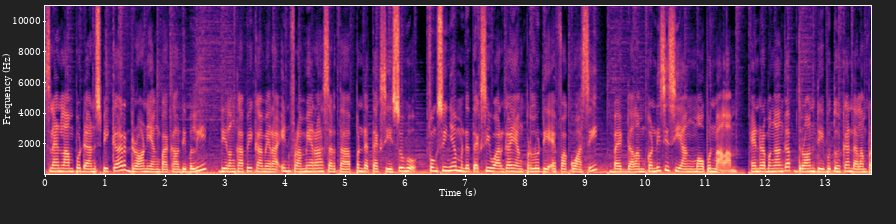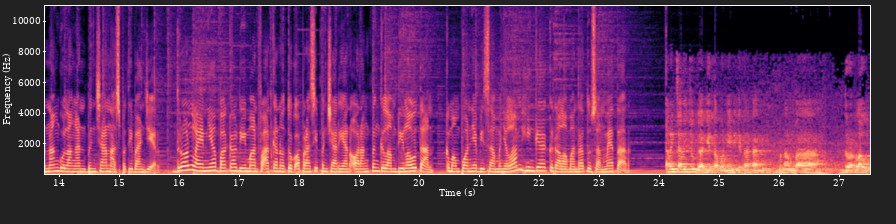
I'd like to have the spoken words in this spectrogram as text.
Selain lampu dan speaker, drone yang bakal dibeli dilengkapi kamera inframerah serta pendeteksi suhu. Fungsinya mendeteksi warga yang perlu dievakuasi, baik dalam kondisi siang maupun malam. Hendra menganggap drone dibutuhkan dalam penanggulangan bencana seperti banjir. Drone lainnya bakal dimanfaatkan untuk operasi pencarian orang tenggelam di lautan. Kemampuannya bisa menyelam hingga kedalaman ratusan meter. Rencana juga di tahun ini kita akan menambah drone laut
